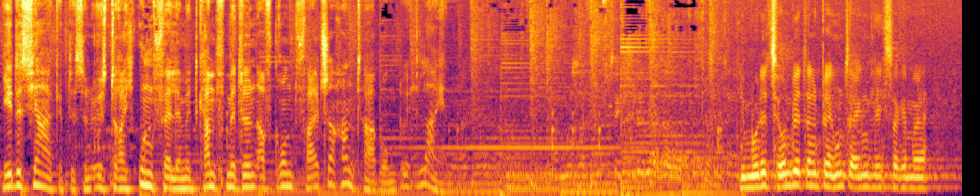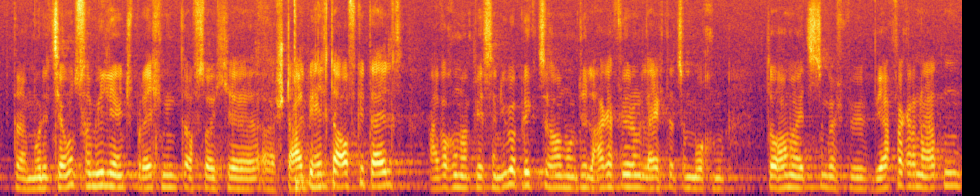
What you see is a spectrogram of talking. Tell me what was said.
Jedes Jahr gibt es in Österreich Unfälle mit Kampfmitteln aufgrund falscher Handhabung durch Laien. Die Munition wird dann bei uns eigentlich, sage ich mal, der Munitionsfamilie entsprechend auf solche äh, Stahlbehälter aufgeteilt, einfach um einen besseren Überblick zu haben, um die Lagerführung leichter zu machen. Da haben wir jetzt zum Beispiel Werfergranaten,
